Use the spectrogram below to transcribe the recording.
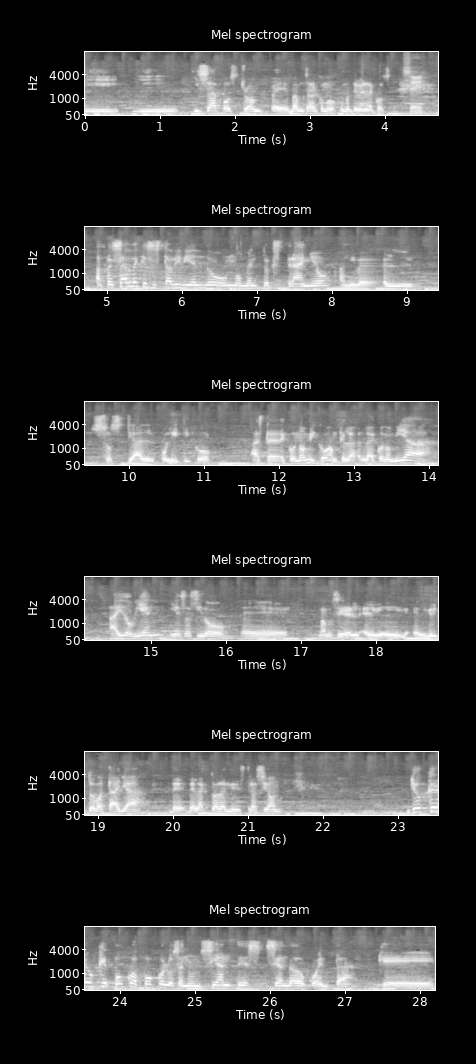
y, y quizá post-Trump. eh, vamos a ver cómo, cómo termina la cosa. Sí. A pesar de que se está viviendo un momento extraño a nivel social, político, hasta económico, aunque la, la economía ha ido bien y ese ha sido, eh, vamos a decir, el, el- el grito de batalla de, de la actual administración, yo creo que poco a poco los anunciantes se han dado cuenta que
